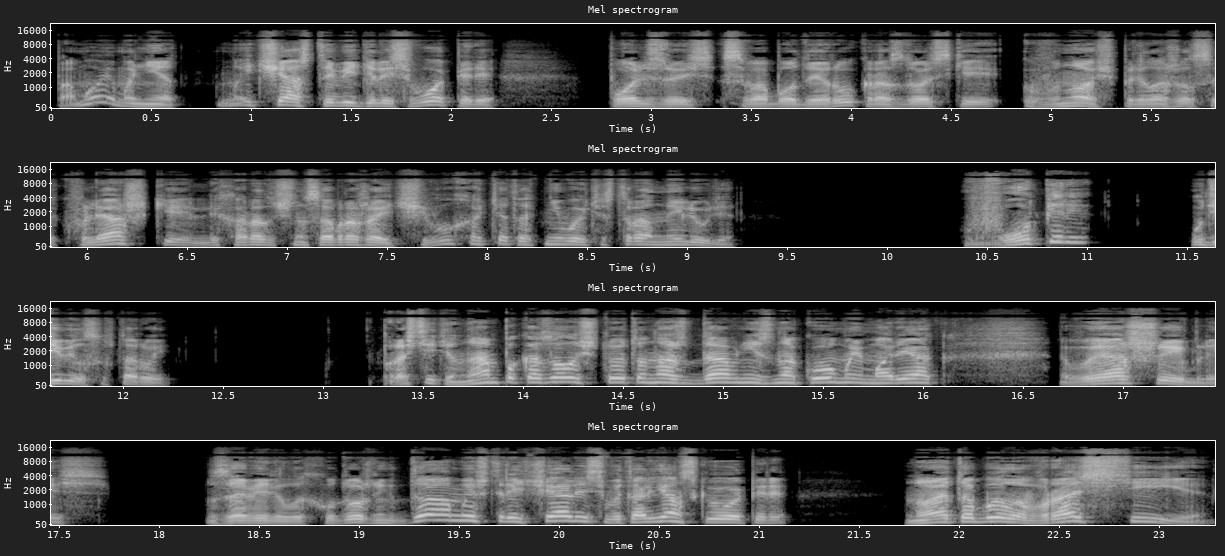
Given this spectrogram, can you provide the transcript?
«По-моему, нет. Мы часто виделись в опере». Пользуясь свободой рук, Раздольский вновь приложился к фляжке, лихорадочно соображая, чего хотят от него эти странные люди. — В опере? — удивился второй. — Простите, нам показалось, что это наш давний знакомый моряк. — Вы ошиблись, — заверил их художник. — Да, мы встречались в итальянской опере. Но это было в России,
